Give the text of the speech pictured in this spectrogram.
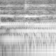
you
